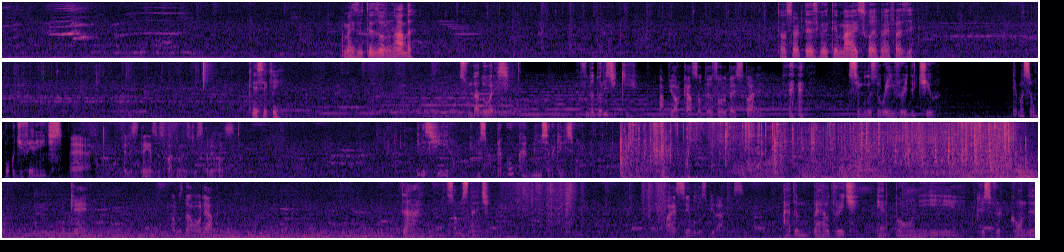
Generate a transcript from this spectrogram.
Mas o tesouro nada? Tenho certeza que vai ter mais coisa pra fazer. O que é isso aqui? Os fundadores. Fundadores de quê? A pior caça ao tesouro da história? Os símbolos do Avery e do Till. É, mas são um pouco diferentes. É, eles têm esses padrões de estrelas. Eles giram, mas pra qual caminho será que eles vão? Ok. Vamos dar uma olhada? Tá, só um instante. Mais símbolos piratas. Adam Baldridge, Anne Bonny e Christopher Condon.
